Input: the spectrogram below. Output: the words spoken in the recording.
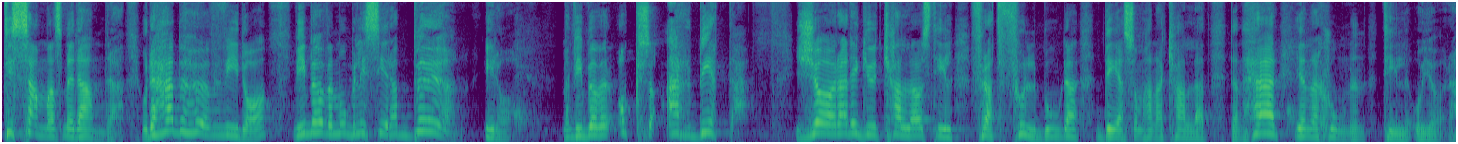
tillsammans med det andra. Och det här behöver vi idag. Vi behöver mobilisera bön idag. Men vi behöver också arbeta. Göra det Gud kallar oss till för att fullborda det som han har kallat den här generationen till att göra.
